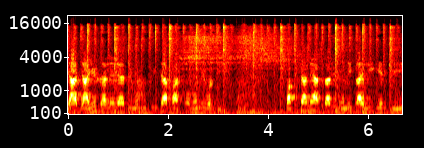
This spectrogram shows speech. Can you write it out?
या जाहीर झालेल्या निवडणुकीच्या पार्श्वभूमीवरती पक्षाने असणारी भूमिका ही घेतली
